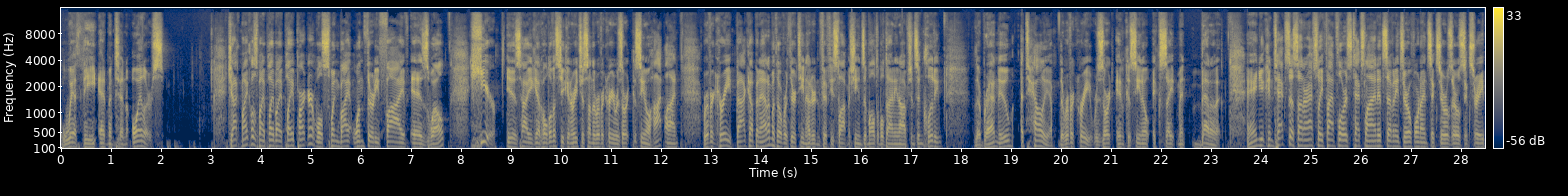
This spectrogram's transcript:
with the Edmonton Oilers. Jack Michaels, my play-by-play partner, will swing by at 1:35 as well. Here is how you get hold of us. You can reach us on the River Cree Resort Casino hotline. River Cree, back up and at 'em with over 1,350 slot machines and multiple dining options, including the brand new Italia, the River Cree Resort and Casino Excitement Bet on it. And you can text us on our Ashley Fine Floors text line at 780-496-0063.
